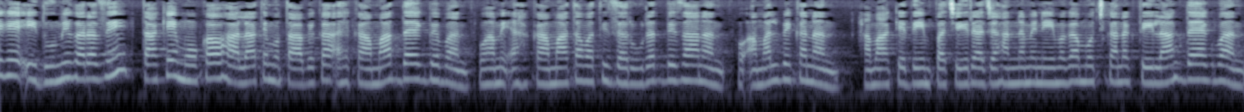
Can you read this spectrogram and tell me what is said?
ای دومی غرضیں تاکہ موقع و حالات مطابق احکامات دیکھ بے بند وہ ہمیں احکامات وتی ضرورت بے زانند وہ عمل بے کنند ہما کے دیم پچیرا جہنم نیمگا مچ کنک تیلانک دیکھ بند۔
